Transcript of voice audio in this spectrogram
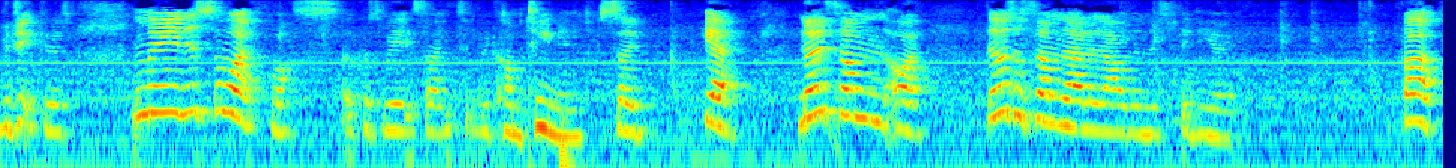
ridiculous. I mean, it's alright for us because we're starting to become teenagers. So, yeah, no thumb. Oh, there was a thumbnail allowed in this video. But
